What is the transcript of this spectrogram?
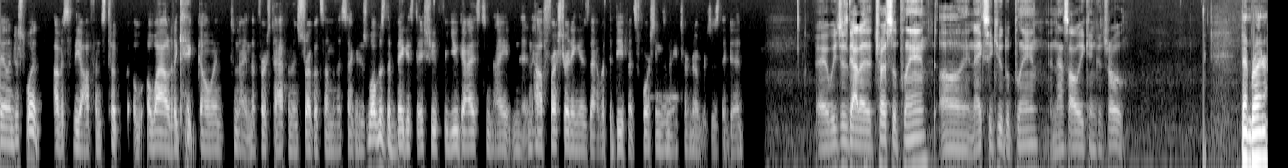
Jalen, just what obviously the offense took a, a, while to get going tonight in the first half and then struggled some in the second. Just what was the biggest issue for you guys tonight, and, and how frustrating is that with the defense forcing as many turnovers as they did? Hey, we just gotta trust the plan uh, and execute the plan, and that's all we can control. Ben Breiner.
